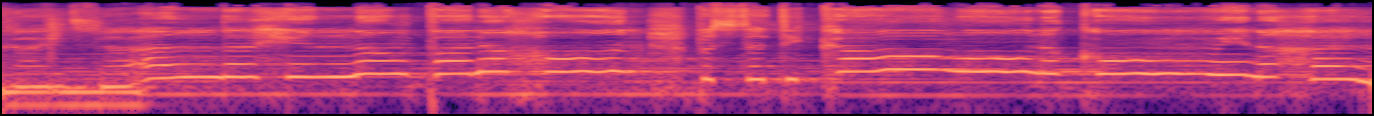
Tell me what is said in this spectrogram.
Kahit saan dalhin ng panahon Basta't ikaw ang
